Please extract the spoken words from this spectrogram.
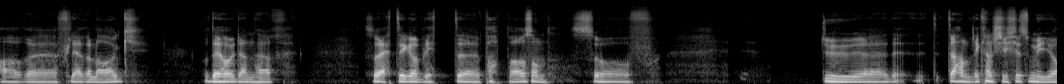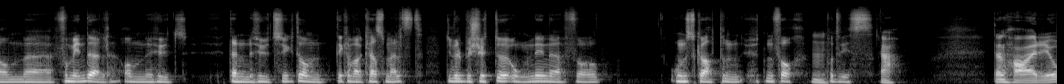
har eh, flere lag, og det har jo den her. Så etter jeg har blitt eh, pappa og sånn, så f- du, eh, det, det handler kanskje ikke så mye om, eh, for min del, om hud, den hudsykdommen. Det kan være hva som helst. Du vil beskytte ungene dine for ondskapen utenfor, på et vis. Ja. Den har jo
